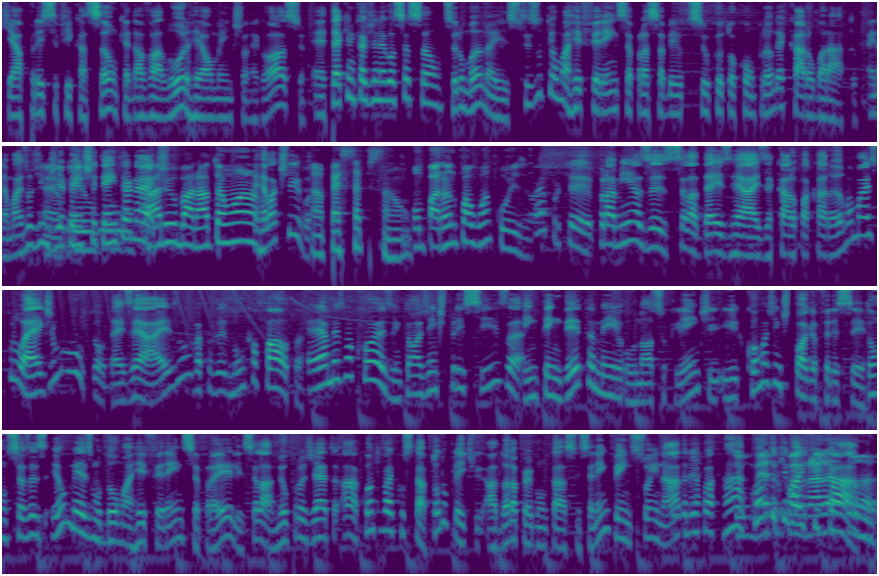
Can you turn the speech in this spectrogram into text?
que é a precificação, que é dar valor realmente ao negócio, é técnica de negociação. O ser humano é isso. Preciso ter uma referência pra saber se o que eu tô comprando é caro ou barato. Ainda mais hoje em dia que a gente É, o- tem a O caro internet. e o barato é uma. É relativo. A percepção. Comparando com alguma coisa. É, porque pra mim, às vezes, sei lá, 10 reais é caro pra caramba, mas pro Edmo, pô, 10 reais não vai fazer nunca falta. É a mesma coisa. Então a gente precisa entender também o nosso cliente e como a gente pode oferecer. Então, se às vezes eu mesmo dou uma referência pra ele, sei lá, meu projeto, ah, quanto vai custar? Todo cliente adora perguntar assim, você nem pensou em nada, ele já fala, ah, quanto que vai ficar?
